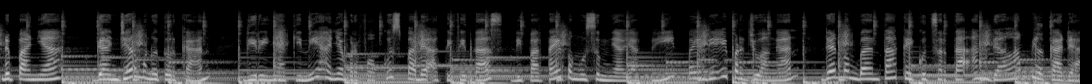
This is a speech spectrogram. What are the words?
depannya. Ganjar menuturkan, dirinya kini hanya berfokus pada aktivitas di partai pengusungnya yakni PDI Perjuangan dan membantah keikutsertaan dalam pilkada.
